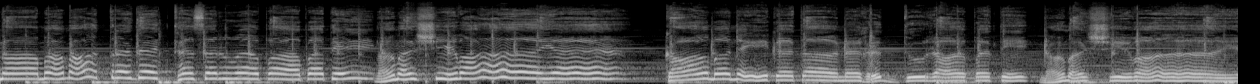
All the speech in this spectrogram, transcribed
നാമമാത്രദഗ്ധ സർവപാപതേ നമ ശിവായ. കാമനൈകതാന ഹൃദ്ദുരാപതേ നമ ശിവായ.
